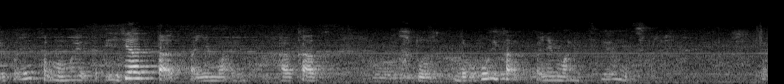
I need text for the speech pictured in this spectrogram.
И поэтому мы Я так понимаю. А как кто другой как понимает, я не знаю.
